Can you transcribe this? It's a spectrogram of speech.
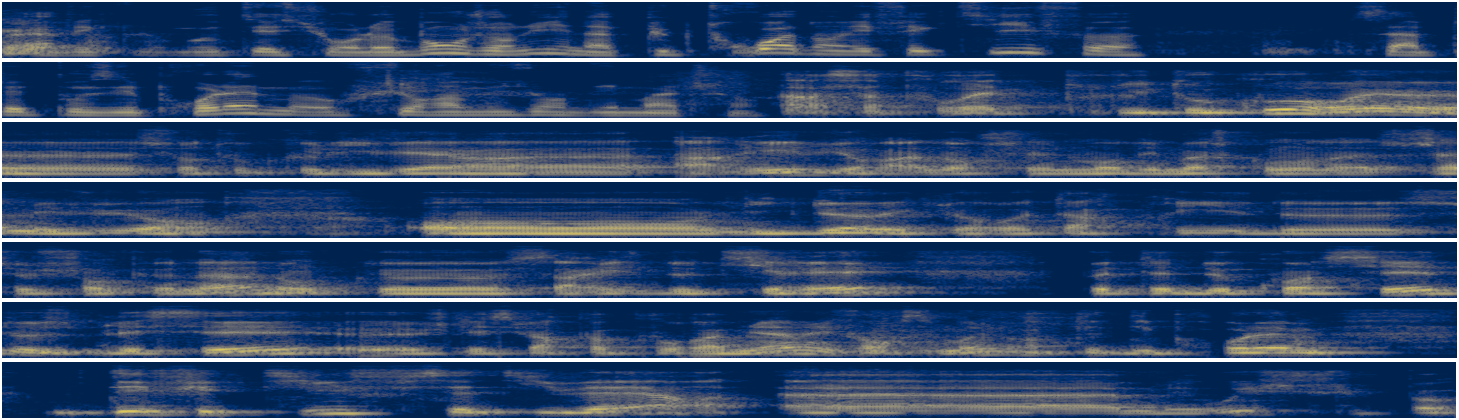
avec le moté sur le banc. Aujourd'hui, il n'y en a plus que trois dans l'effectif ça va peut-être poser problème au fur et à mesure des matchs. Hein. Ah, ça pourrait être plutôt court, ouais, euh, surtout que l'hiver euh, arrive. Il y aura un enchaînement des matchs comme on n'a jamais vu en, en Ligue 2 avec le retard pris de ce championnat. Donc, euh, ça risque de tirer peut-être de coincer, de se blesser. Euh, je l'espère pas pour Amiens, mais forcément, il y aura peut-être des problèmes d'effectifs cet hiver. Euh, mais oui, je suis pas.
